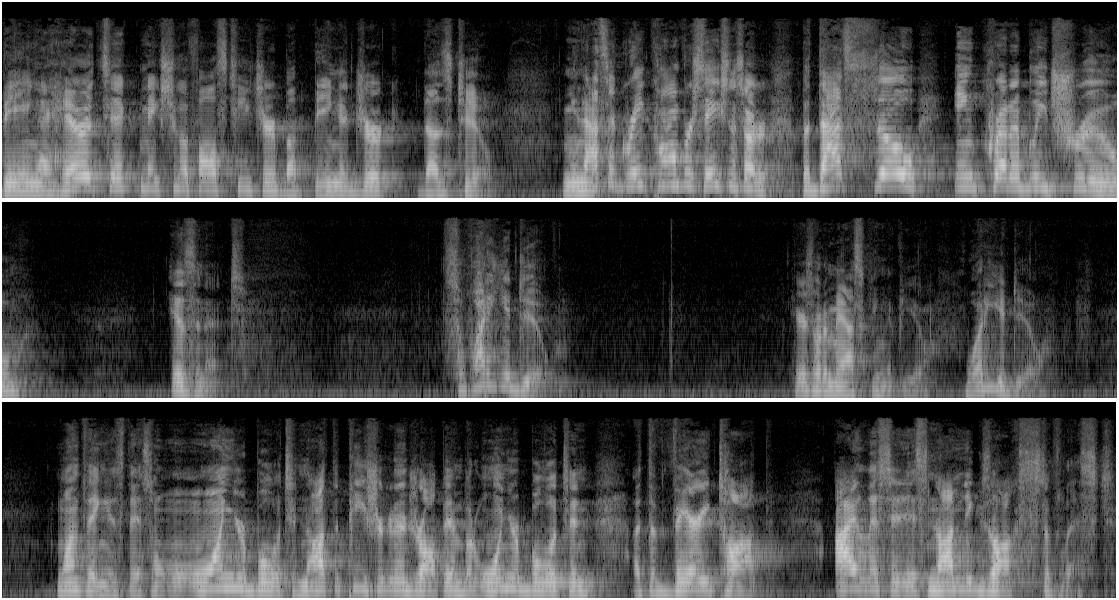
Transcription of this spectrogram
being a heretic makes you a false teacher, but being a jerk does too. I mean, that's a great conversation starter, but that's so incredibly true, isn't it? So, what do you do? Here's what I'm asking of you what do you do? One thing is this on your bulletin, not the piece you're going to drop in, but on your bulletin at the very top, I listed it's not an exhaustive list,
